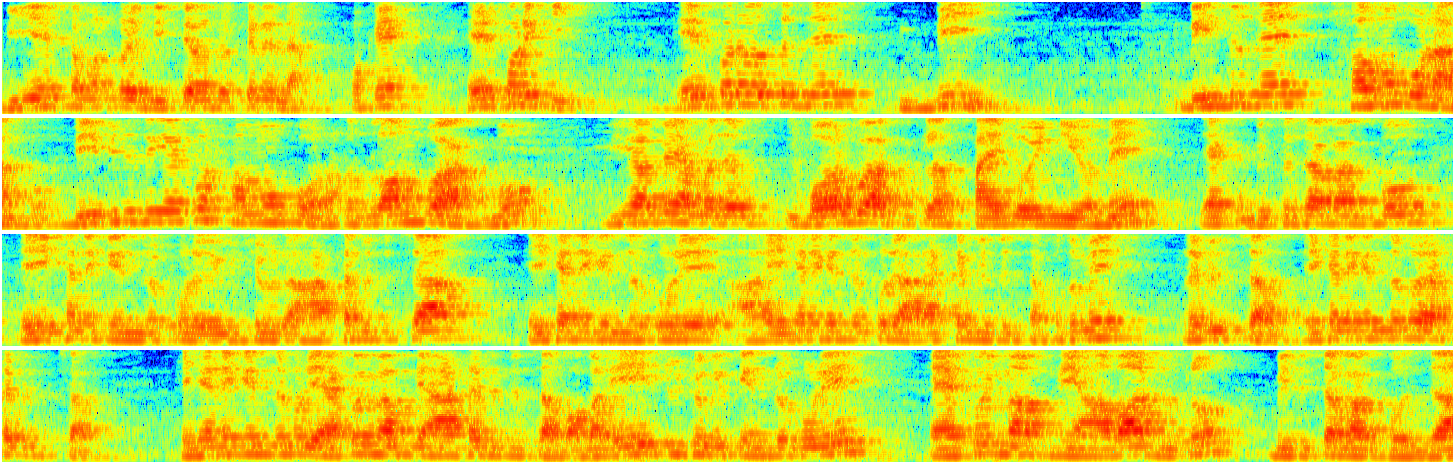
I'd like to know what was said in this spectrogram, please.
বি এর সমান করে বিসি অংশ কেটে নাও ওকে এরপরে কি? এরপরে হচ্ছে যে বি বিন্দুতে সমকোণ আঁকবো। বি বিন্দু থেকে আঁকবো, সমকোণ, অর্থাৎ লম্ব আঁকবো। কীভাবে? আমরা যে বর্গ আঁকছি ক্লাস ফাইভ ওই নিয়মে। একটা আঁকবো, এইখানে কেন্দ্র করে এইখানে কেন্দ্র করে এখানে কেন্দ্র করে আর একটা প্রথমে এখানে কেন্দ্র করে একটা এখানে কেন্দ্র করে একই মাপ নিয়ে আটটা আবার এই দুটোকে কেন্দ্র করে একই মাপ নিয়ে আবার দুটো আঁকবো, যা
